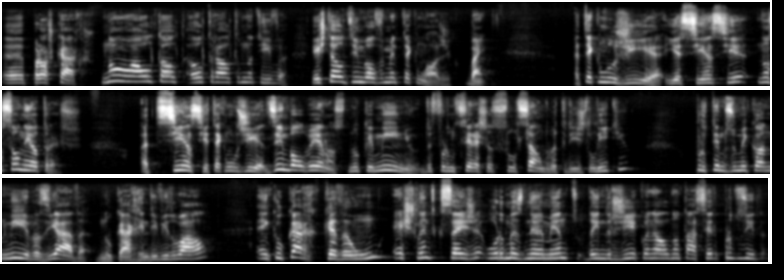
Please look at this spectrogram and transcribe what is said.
uh, para os carros. Não há outra, alternativa. Este é o desenvolvimento tecnológico. Bem, a tecnologia e a ciência não são neutras. A ciência e a tecnologia desenvolveram-se no caminho de fornecer esta solução de baterias de lítio, porque temos uma economia baseada no carro individual, em que o carro de cada um é excelente que seja o armazenamento da energia quando ela não está a ser produzida.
